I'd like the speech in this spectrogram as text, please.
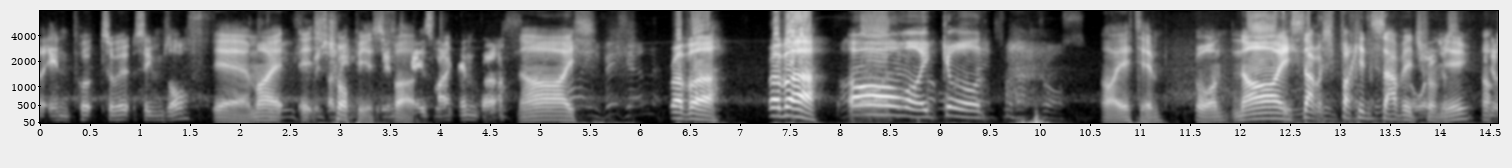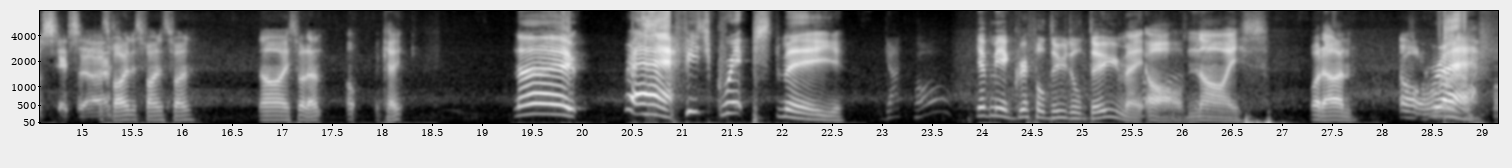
the input to it seems off. Yeah, my it's which, I choppy mean, as the fuck. internet is lagging, but Nice. Fine vision. Brother! Brother! Oh my god! defence with that cross. Oh, I hit him. Go on. Nice! That was fucking savage Oh, from just- you. he Oh, just hit it's fine, it's fine, it's fine. Nice, well done. Oh, okay. No! Ref! He's gripsed me! Give me a gripple doodle do, mate. Oh, nice. Well done. Oh, right. Ref!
